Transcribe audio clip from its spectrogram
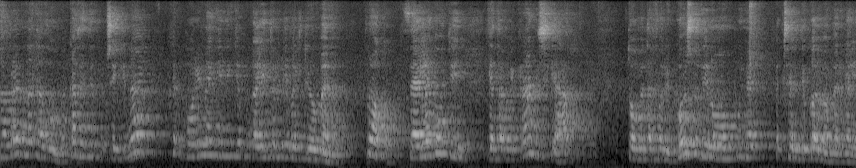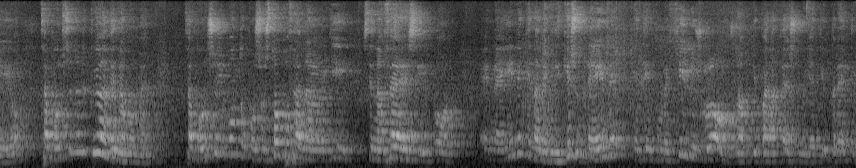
Θα πρέπει να τα δούμε. Κάθε τι που ξεκινάει μπορεί να γίνει και καλύτερο και βελτιωμένο. Πρώτον, θα έλεγα ότι για τα μικρά νησιά το μεταφορικό ισοδύναμο, που είναι εξαιρετικό είπαμε εργαλείο, θα μπορούσε να είναι πιο αδυναμωμένο. Θα μπορούσε λοιπόν το ποσοστό που θα αναλογεί στην αφαίρεση λοιπόν ε, να είναι και να διεκδικήσουμε να είναι, γιατί έχουμε χίλιους λόγους να την παραθέσουμε γιατί πρέπει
